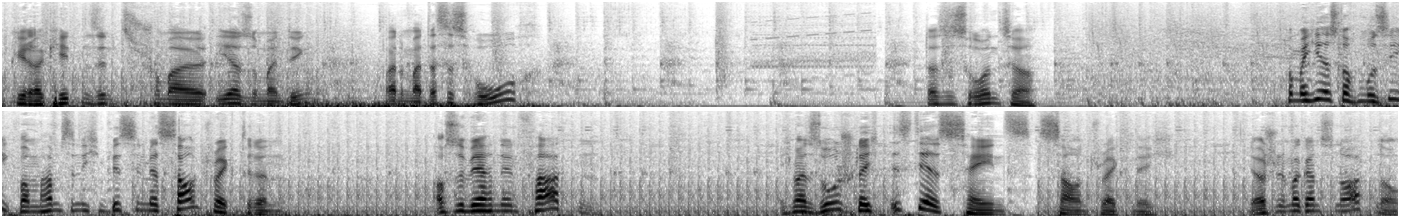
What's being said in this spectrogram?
Okay, Raketen sind schon mal eher so mein Ding. Warte mal, das ist hoch. Das ist runter. Guck mal, hier ist doch Musik. Warum haben sie nicht ein bisschen mehr Soundtrack drin? Auch so während den Fahrten. Ich meine, so schlecht ist der Saints Soundtrack nicht. Der war schon immer ganz in Ordnung.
